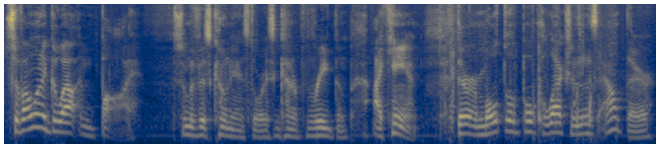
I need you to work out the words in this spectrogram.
So if I want to go out and buy some of his Conan stories and kind of read them, I can. There are multiple collections out there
